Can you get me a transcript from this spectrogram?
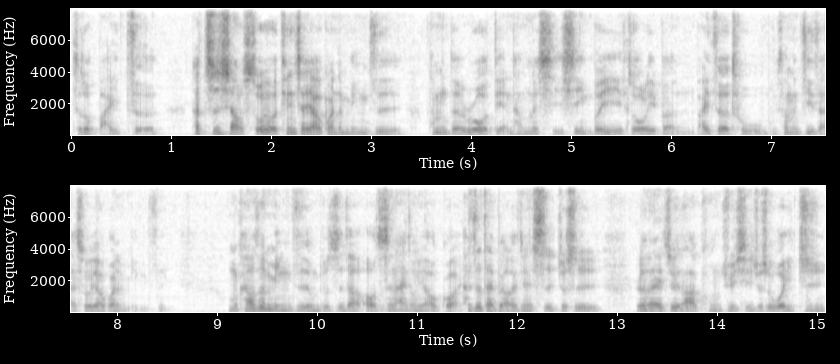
叫做白泽，他知晓所有天下妖怪的名字、他们的弱点、他们的习性，所以做了一本《白泽图》，上面记载所有妖怪的名字。我们看到这个名字，我们就知道哦，这是哪一种妖怪。它这代表了一件事，就是人类最大的恐惧其实就是未知。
